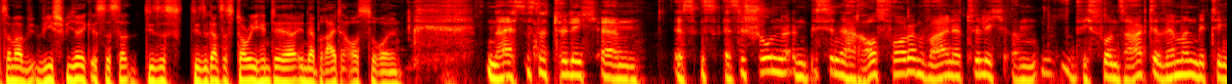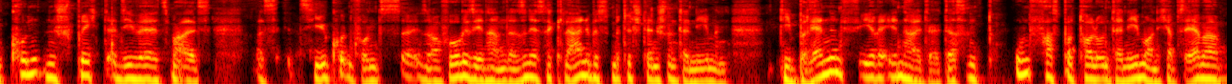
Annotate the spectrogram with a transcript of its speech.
sag mal, wie schwierig ist es, dieses, diese ganze Story hinterher in der Breite auszurollen? Na, es ist natürlich, ähm, es ist, es ist schon ein bisschen eine Herausforderung, weil natürlich, ähm, wie ich es vorhin sagte, wenn man mit den Kunden spricht, die wir jetzt mal als, als Zielkunden von uns äh, vorgesehen haben, da sind es ja kleine bis mittelständische Unternehmen, die brennen für ihre Inhalte. Das sind unfassbar tolle Unternehmer und ich habe selber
